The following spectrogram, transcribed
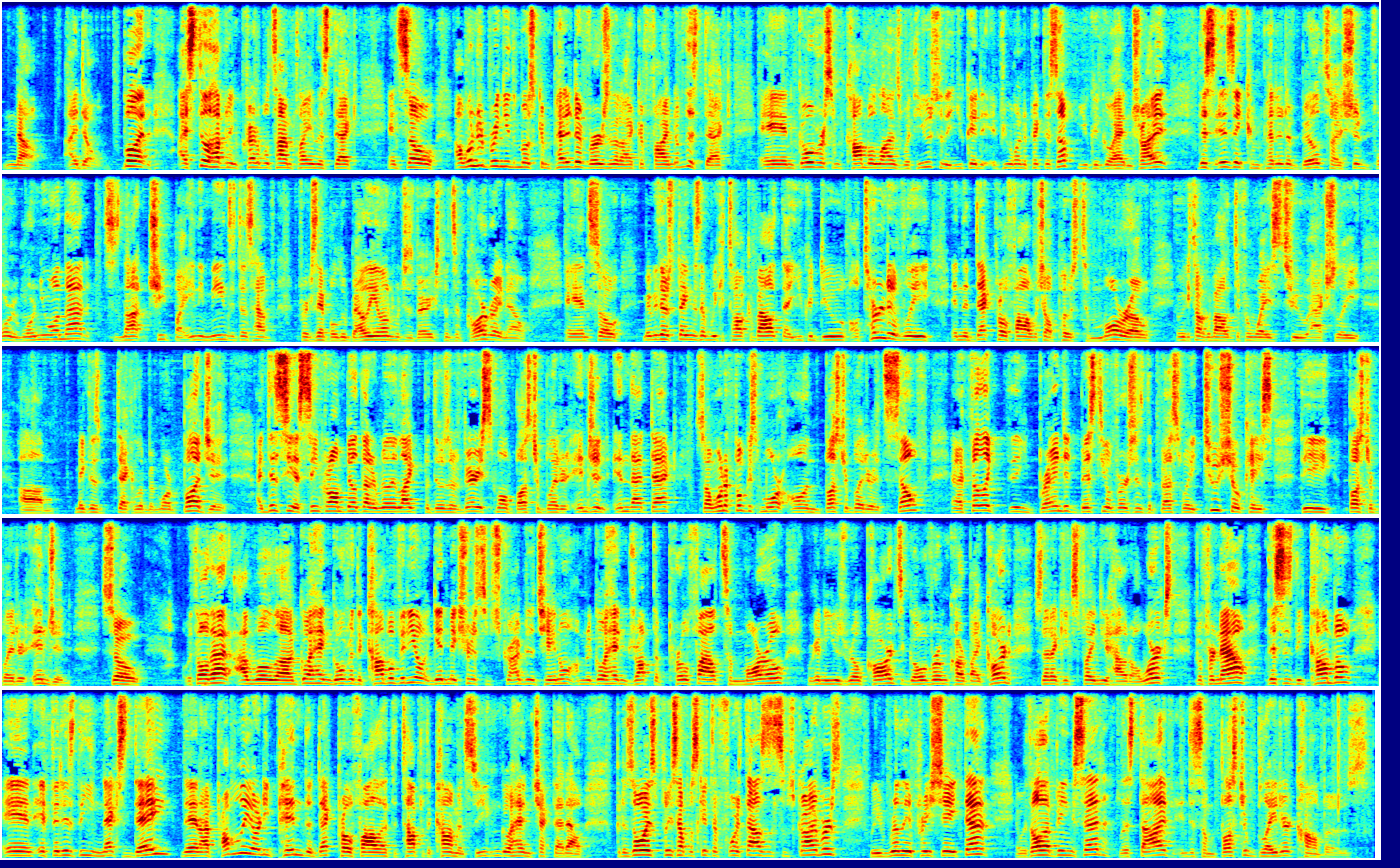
No. I don't. But I still have an incredible time playing this deck, and so I wanted to bring you the most competitive version that I could find of this deck and go over some combo lines with you so that you could, if you want to pick this up, you could go ahead and try it. This is a competitive build, so I should forewarn you on that. This is not cheap by any means. It does have, for example, Lubellion, which is a very expensive card right now. And so maybe there's things that we could talk about that you could do alternatively in the deck profile, which I'll post tomorrow, and we can talk about different ways to actually um, make this deck a little bit more budget. I did see a Synchron build that I really liked, but there was a very small Buster Blader engine in that deck, so I want to focus more on Buster Blader itself, and I felt like the branded Bystial version is the best way to showcase the Buster Blader engine. So with all that, I will uh, go ahead and go over the combo video. Again, make sure to subscribe to the channel. I'm going to go ahead and drop the profile tomorrow. We're going to use real cards, go over them card by card, so that I can explain to you how it all works. But for now, this is the combo. And if it is the next day, then I've probably already pinned the deck profile at the top of the comments, so you can go ahead and check that out. But as always, please help us get to 4,000 subscribers. We really appreciate that. And with all that being said, let's dive into some Buster Blader combos.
